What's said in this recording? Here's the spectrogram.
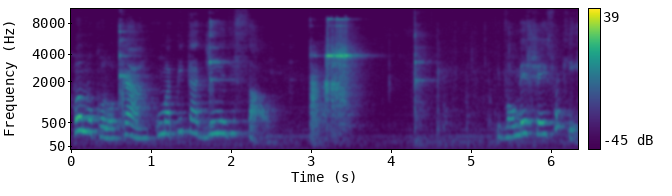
Vamos colocar uma pitadinha de sal. E vamos mexer isso aqui.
